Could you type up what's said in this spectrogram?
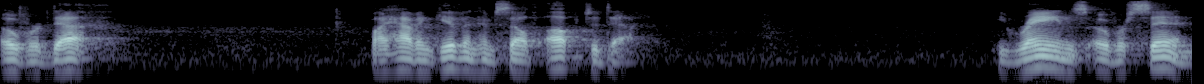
over death by having given himself up to death. He reigns over sin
